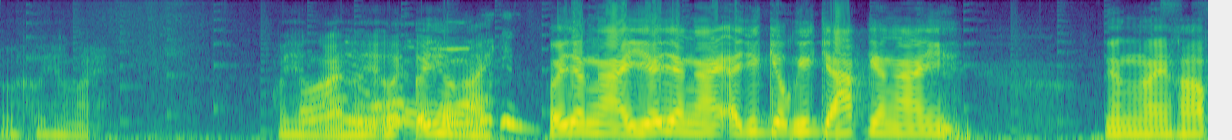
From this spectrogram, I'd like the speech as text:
เฮ้ยเฮ้ยยังไงเฮ้ยยังไงเฮ้ยเฮ้ยเฮ้ยยังไงเฮ้ยยังไงเยอะยังไงอายุยกยิกยักษ์ยังไง ยังไงครับ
